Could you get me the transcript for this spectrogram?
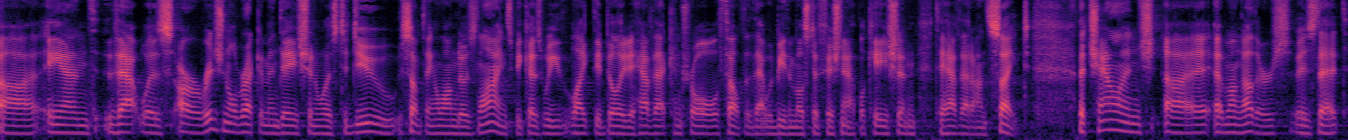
Uh, And that was, our original recommendation was to do something along those lines because we liked the ability to have that control, felt that that would be the most efficient application to have that on site. The challenge, uh, among others, is that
